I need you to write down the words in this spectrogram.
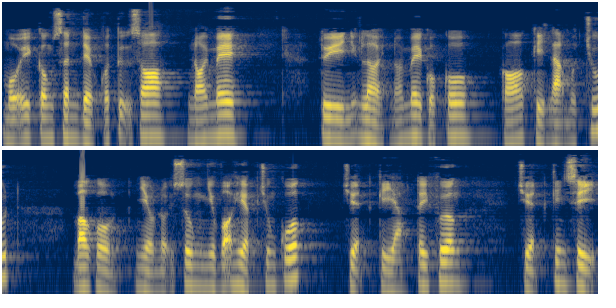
Mỗi công dân đều có tự do, Nói mê. Tuy những lời nói mê của cô Có kỳ lạ một chút, Bao gồm nhiều nội dung như võ hiệp Trung Quốc, Chuyện kỳ ảo Tây Phương, Chuyện kinh dị,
